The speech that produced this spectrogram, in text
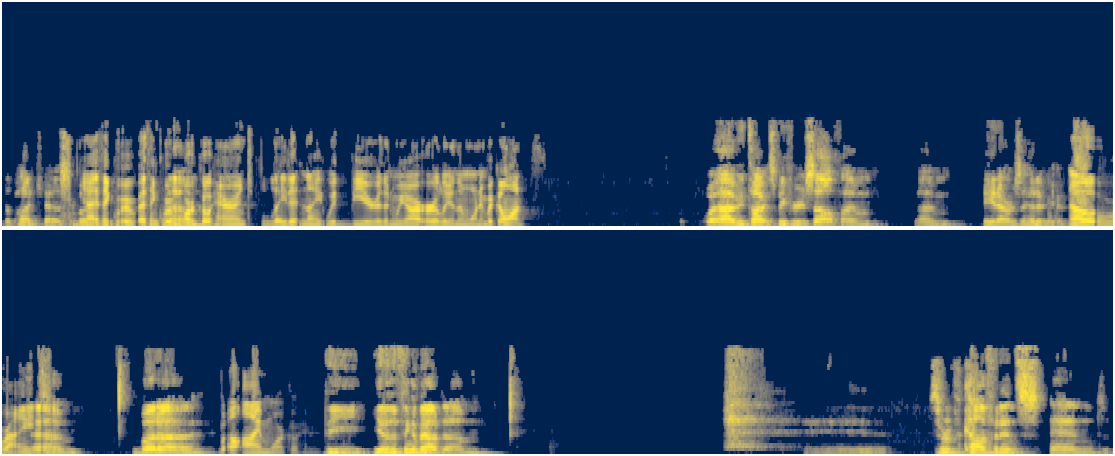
the podcast. But yeah, I think we're I think we're more um, coherent late at night with beer than we are early in the morning. But go on. well, I mean, talk, speak for yourself. I'm I'm eight hours ahead of you. Oh, right. Um, but uh, well, I'm more coherent. the you know the thing about um, sort of confidence and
